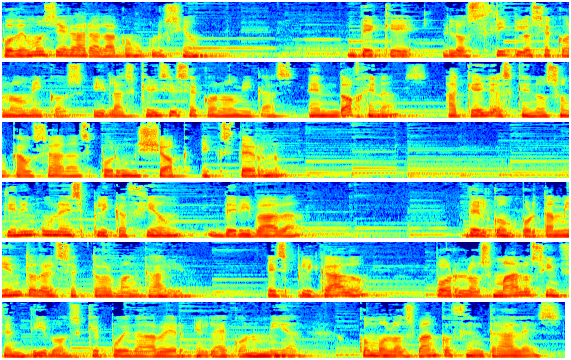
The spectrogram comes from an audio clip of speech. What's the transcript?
podemos llegar a la conclusión de que los ciclos económicos y las crisis económicas endógenas, aquellas que no son causadas por un shock externo, tienen una explicación derivada del comportamiento del sector bancario, explicado por los malos incentivos que pueda haber en la economía, como los bancos centrales,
